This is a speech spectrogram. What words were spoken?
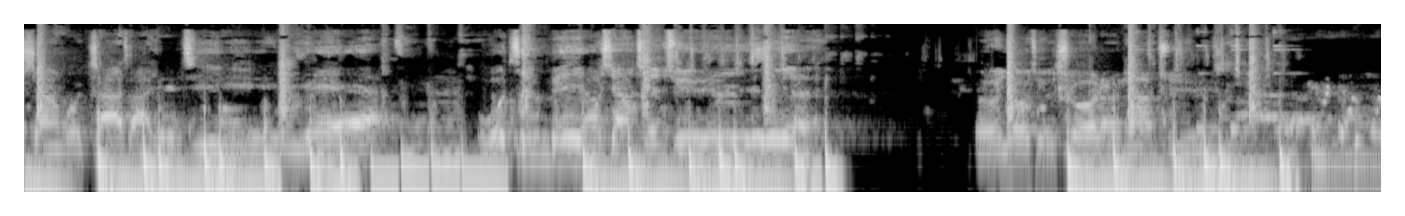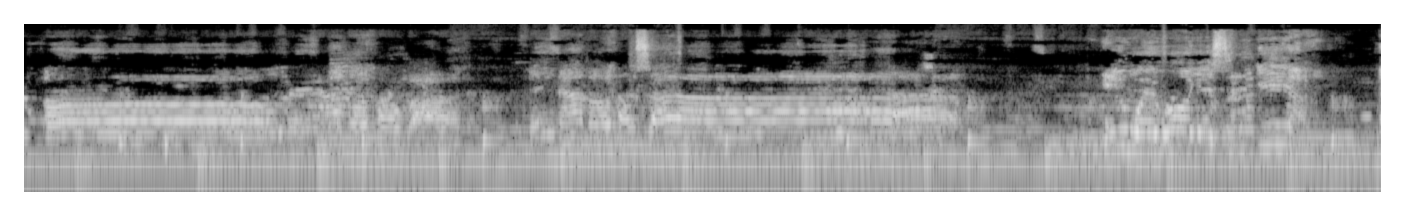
向我眨眨眼睛，耶我准备要向前去，朋友却说了那句：哦，没那么好吧，没那么好上。因为我也是一样，啊，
